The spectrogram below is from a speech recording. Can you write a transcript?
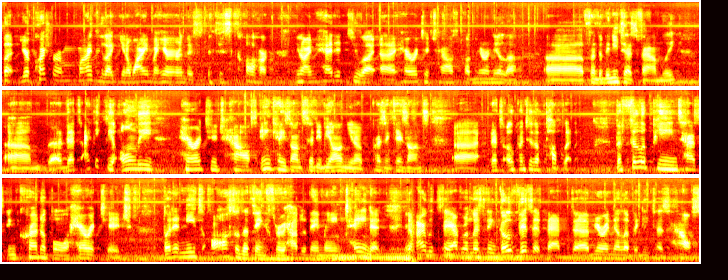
But your question reminds me, like, you know, why am I here in this this car? You know, I'm headed to a, a heritage house called Mira-Nila uh, from the Benitez family. Um, that's, I think, the only heritage house in Quezon City beyond, you know, President Quezon's uh, that's open to the public. The Philippines has incredible heritage, but it needs also to think through how do they maintain it. You know, I would say everyone listening, go visit that uh, Mira-Nila Benitez house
